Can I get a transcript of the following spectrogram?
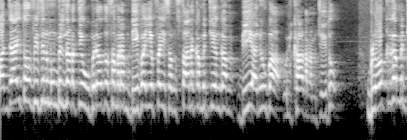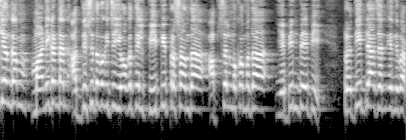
പഞ്ചായത്ത് ഓഫീസിന് മുമ്പിൽ നടത്തിയ ഉപരോധ സമരം ഡിവൈഎഫ്ഐ സംസ്ഥാന കമ്മിറ്റി അംഗം ബി അനൂപ ഉദ്ഘാടനം ചെയ്തു. ബ്ലോക്ക് കമ്മിറ്റി അംഗം മണികണ്ഠൻ അധ്യക്ഷത വഹിച്ച യോഗത്തിൽ P P Prashanth Afsal Muhammad Ebin Baby Pradeep രാജൻ എന്നിവർ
